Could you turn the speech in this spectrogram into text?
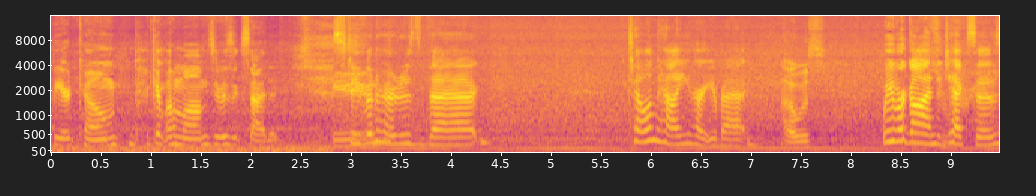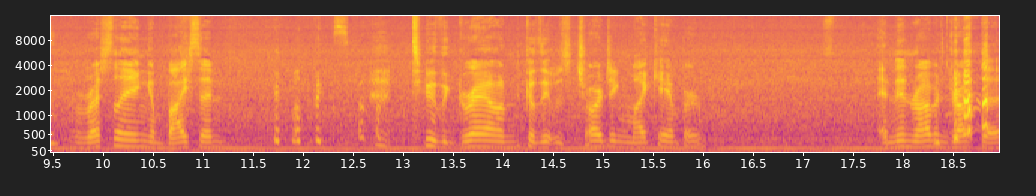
beard comb back at my mom's. He was excited. Stephen hurt his back. Tell him how you hurt your back. I was We were gone to Texas. wrestling a bison to the ground because it was charging my camper. And then Robin dropped a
